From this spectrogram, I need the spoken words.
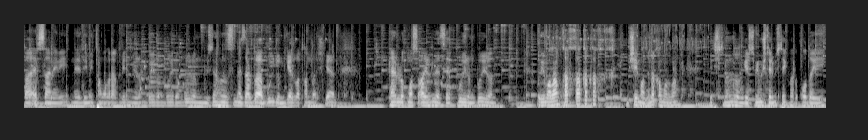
Daha efsanevi. Ne dediğimi tam olarak bilmiyorum. Buyurun buyurun buyurun. Bizden hızlısı mezarda. Buyurun gel vatandaş gel. Her lokması ayrı lezzet. Buyurun buyurun. Uyuma lan kalk kalk kalk kalk. Bir şey malzeme kalmadı lan. Yetiştirmemiz lazım. Gerçi bir müşterimiz tek var. O da iyi.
